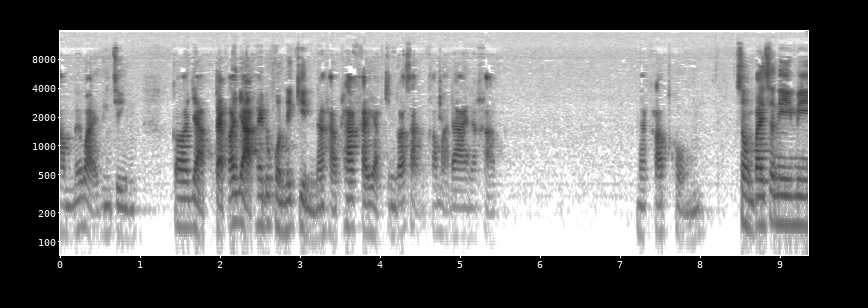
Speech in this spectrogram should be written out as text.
ทำไม่ไหวจริง ๆ ก็อยากแต่ก็อยากให้ทุกคนได้กินนะครับ ถ้าใครอยากกินก็สั่งเข้ามาได้นะครับ นะครับ ผม ส่งไปรษณีย์มี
